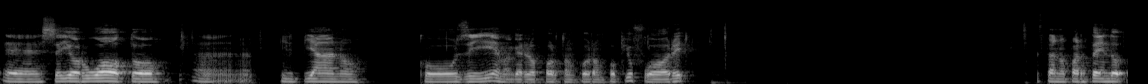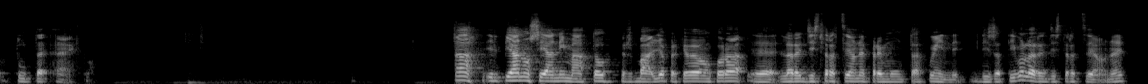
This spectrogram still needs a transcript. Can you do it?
Eh, se io ruoto eh, il piano così e magari lo porto ancora un po' più fuori stanno partendo tutte ecco Ah, il piano si è animato per sbaglio perché avevo ancora eh, la registrazione premuta, quindi disattivo la registrazione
